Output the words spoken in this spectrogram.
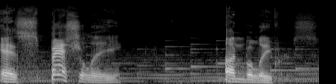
especially unbelievers.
